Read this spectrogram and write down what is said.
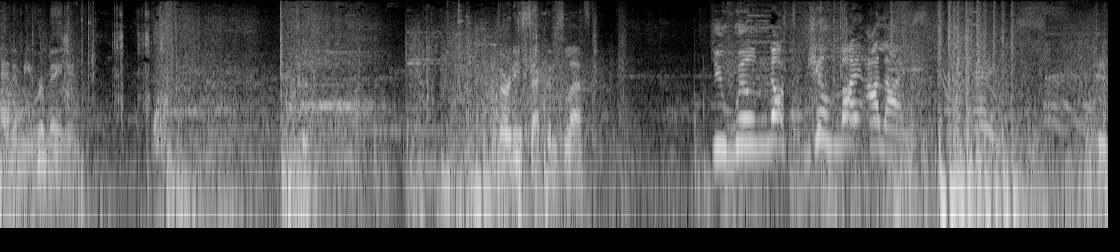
enemy remaining. 30 seconds left. You will not kill my ally. Okay.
